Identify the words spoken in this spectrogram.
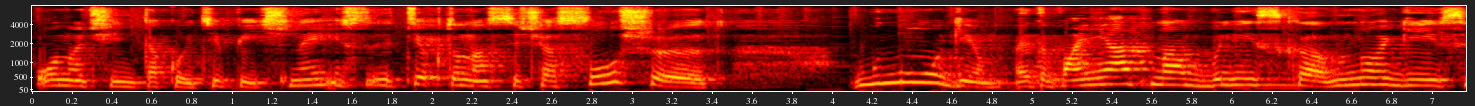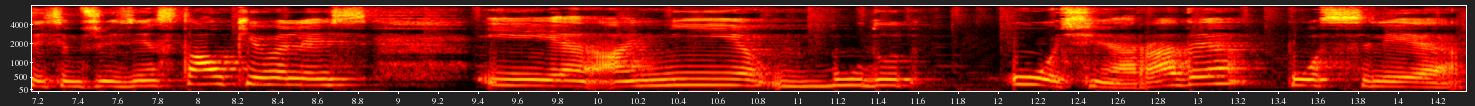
Он очень такой типичный. И те, кто нас сейчас слушают, многим это понятно, близко. Многие с этим в жизни сталкивались. И они будут очень рады после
